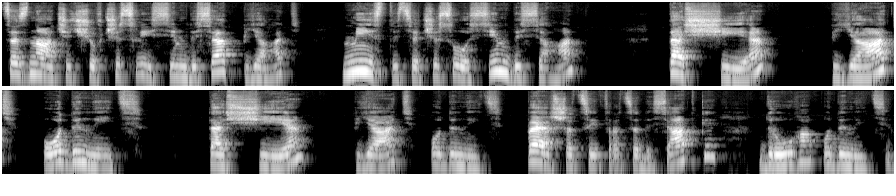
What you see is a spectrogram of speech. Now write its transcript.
Це значить, що в числі 75 міститься число 70 та ще 5 одиниць. Та ще 5 одиниць. Перша цифра це десятки, друга одиниці.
